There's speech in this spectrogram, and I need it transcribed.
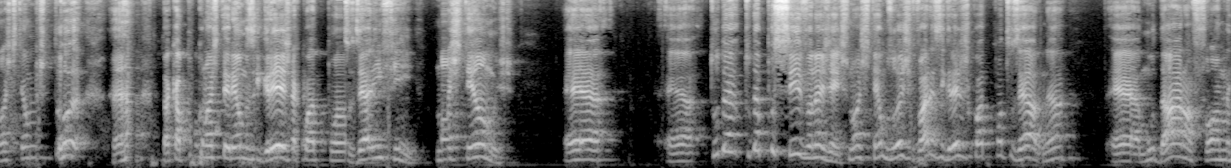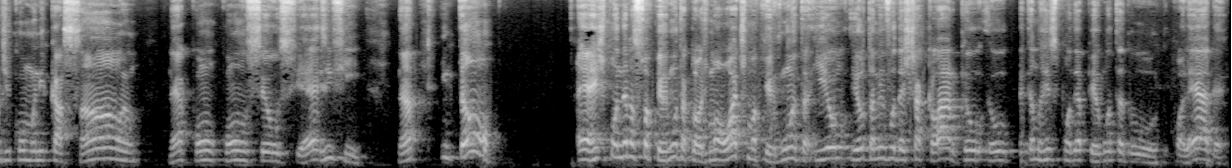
nós temos todo. Né? Daqui a pouco nós teremos igreja 4.0, enfim, nós temos. É, é, tudo, é, tudo é possível, né, gente? Nós temos hoje várias igrejas 4.0, né? É, mudaram a forma de comunicação né, com, com os seus fiéis, enfim. Né? Então, é, respondendo a sua pergunta, Cláudio, uma ótima pergunta, e eu, eu também vou deixar claro que eu, eu pretendo responder a pergunta do, do colega,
